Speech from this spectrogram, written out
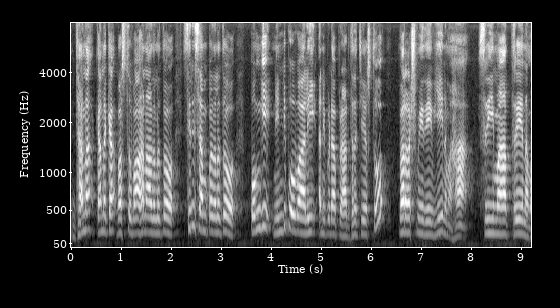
ధన కనక వస్తు వాహనాదులతో సిరి సంపదలతో పొంగి నిండిపోవాలి అని కూడా ప్రార్థన చేస్తూ వరలక్ష్మీదేవి నమ. శ్రీమాత్రే నమ.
